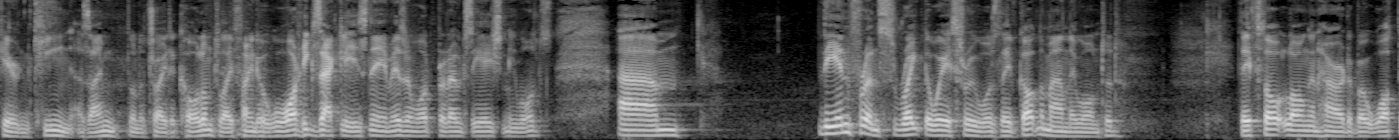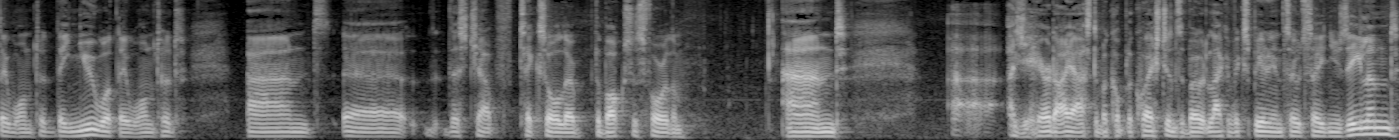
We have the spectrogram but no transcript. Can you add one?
Kieran Keane, as I'm going to try to call him till I find out what exactly his name is and what pronunciation he wants. Um, the inference right the way through was they've got the man they wanted. They've thought long and hard about what they wanted. They knew what they wanted, and uh, this chap ticks all their, the boxes for them. And uh, as you heard, I asked him a couple of questions about lack of experience outside New Zealand,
